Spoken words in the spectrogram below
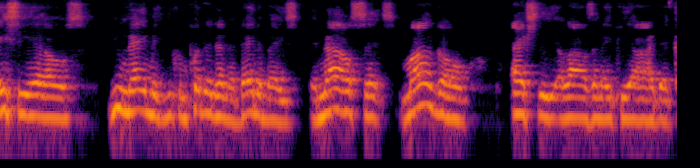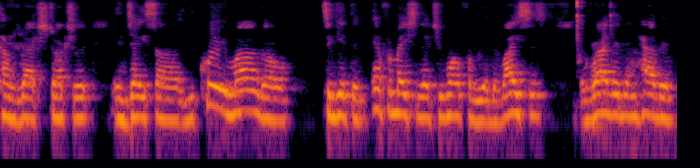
ACLs, you name it, you can put it in a database. And now since Mongo actually allows an API that comes back structured in JSON, you query Mongo to get the information that you want from your devices. And rather than having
